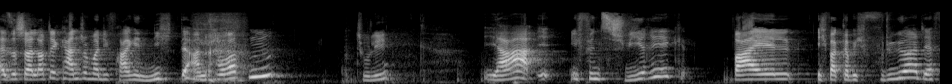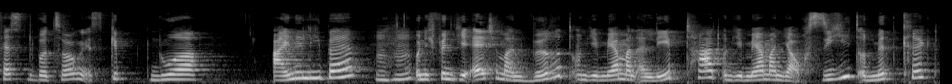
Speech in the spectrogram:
Also Charlotte kann schon mal die Frage nicht beantworten. Julie? Ja, ich, ich finde es schwierig, weil ich war, glaube ich, früher der festen Überzeugung, es gibt nur eine Liebe. Und ich finde, je älter man wird und je mehr man erlebt hat und je mehr man ja auch sieht und mitkriegt,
